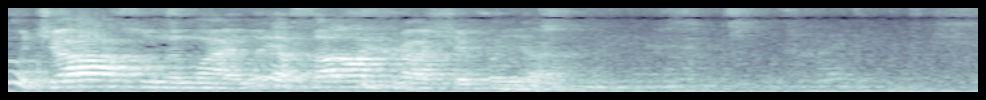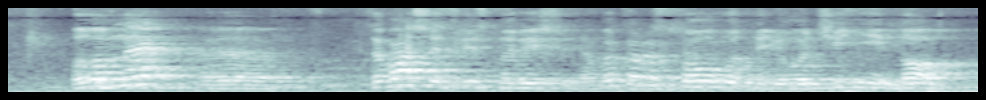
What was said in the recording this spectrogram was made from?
Ну, часу немає, ну я сам краще поясню. Головне, е, це ваше, звісно, рішення, використовувати його чи ні. Но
